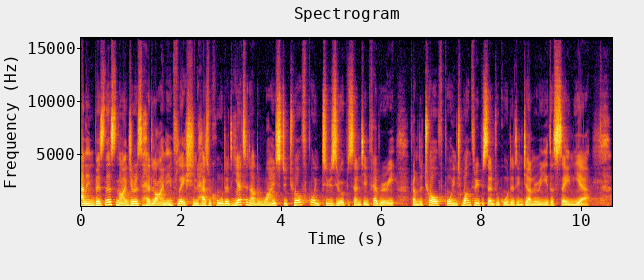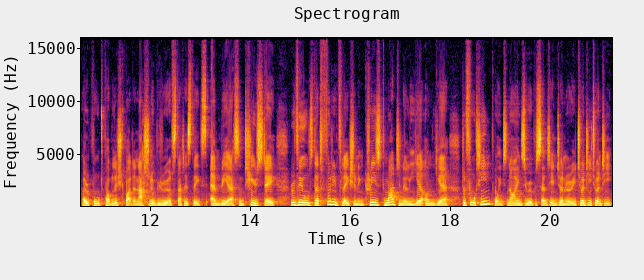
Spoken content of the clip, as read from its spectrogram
And in business, Nigeria's headline inflation has recorded yet another rise to 12.20% in February from the 12.13% recorded in January the same year. A report published by the National Bureau of Statistics NBS on Tuesday revealed that food inflation increased marginally year on year to 14.90% in January 2020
